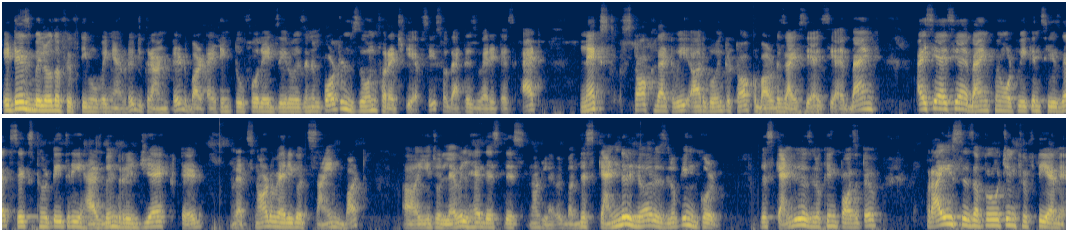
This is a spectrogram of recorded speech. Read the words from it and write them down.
It is below the 50 moving average, granted, but I think 2480 is an important zone for HDFC, so that is where it is at. Next stock that we are going to talk about is ICICI Bank. ICICI Bank, what we can see is that 633 has been rejected. That's not a very good sign, but ये जो लेवल है this this not level but this candle here is looking good this candle is looking positive price is approaching fifty M A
